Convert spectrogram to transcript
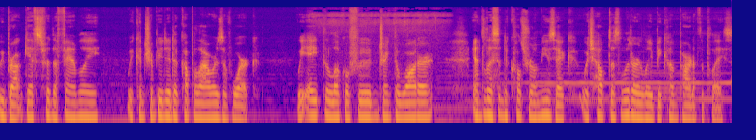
We brought gifts for the family, we contributed a couple hours of work. We ate the local food, drank the water, and listen to cultural music, which helped us literally become part of the place.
